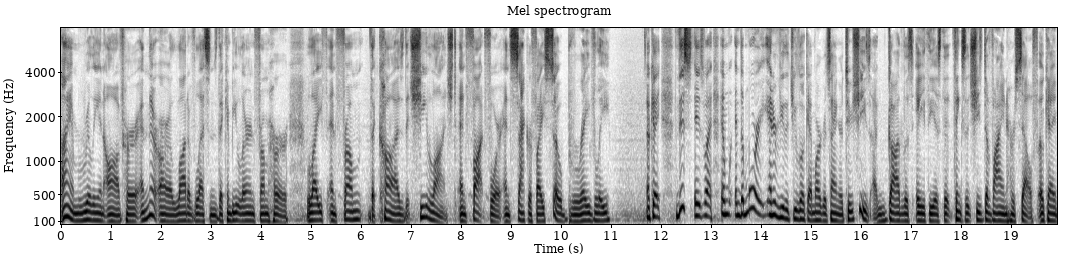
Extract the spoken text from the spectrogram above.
I am really in awe of her, and there are a lot of lessons that can be learned from her life and from the cause that she launched and fought for and sacrificed so bravely Okay, this is what, and, and the more interview that you look at Margaret Sanger too, she's a godless atheist that thinks that she's divine herself. Okay.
